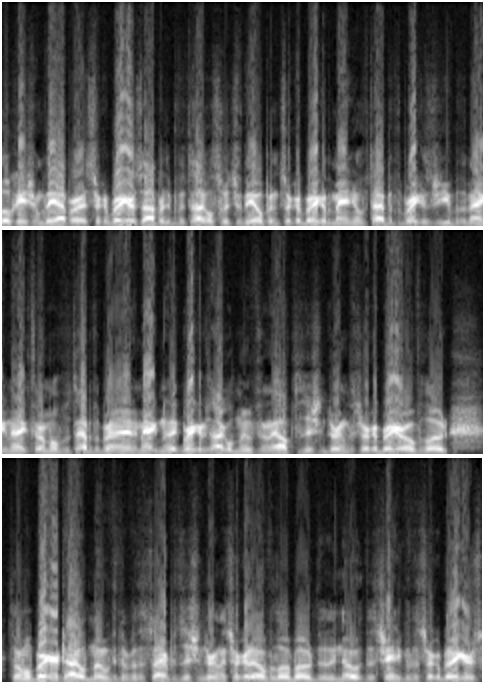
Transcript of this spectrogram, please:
location of the apparatus. Circuit breaker is operated with the toggle switch of the open circuit breaker. The manual type of the breaker is viewed with the magnetic thermal. The type of the magnetic breaker toggle moves in the off position during the circuit breaker overload. Thermal breaker toggle moves for the center position during the circuit overload. The note the changing with the circuit breakers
